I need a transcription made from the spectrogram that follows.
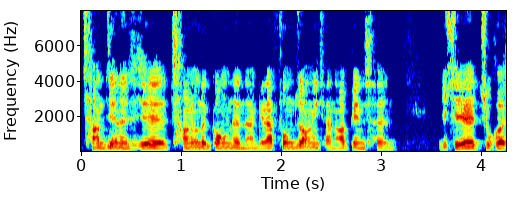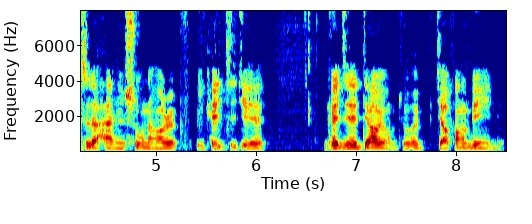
常见的这些常用的功能呢，给它封装一下，然后变成一些组合式的函数，然后你可以直接你可以直接调用，就会比较方便一点。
